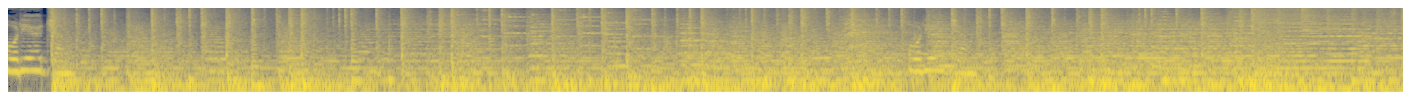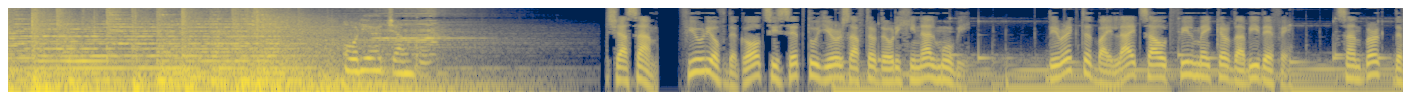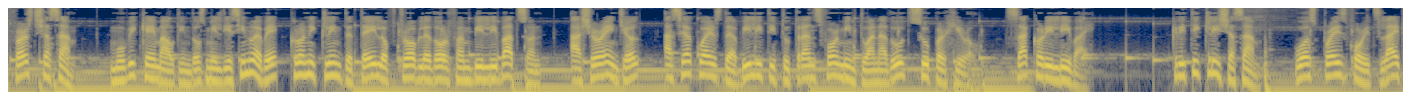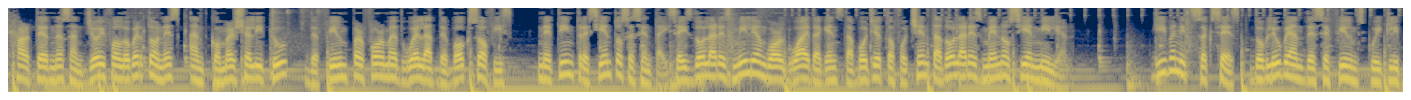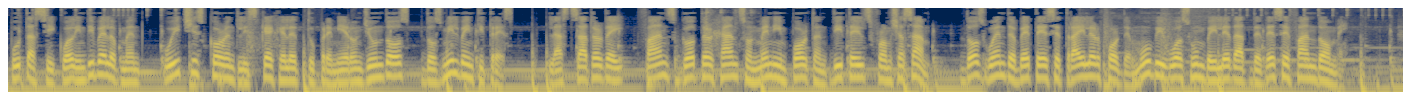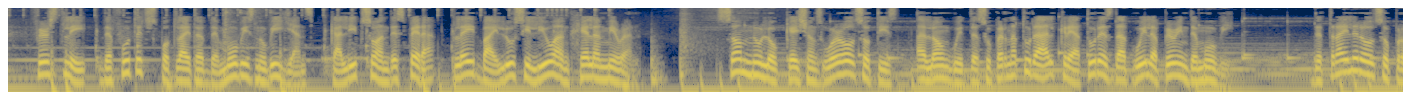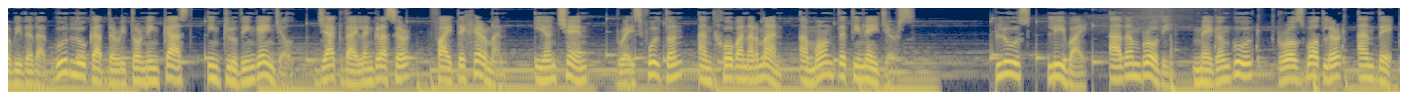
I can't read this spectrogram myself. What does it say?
Audio Jungle. Audio Jungle. Audio Jungle. Shazam! Fury of the Gods is set two years after the original movie. Directed by Lights Out filmmaker David F. Sandberg, the first Shazam movie came out in 2019, chronicling the tale of troubled orphan Billy Batson, Asher Angel, as he acquires the ability to transform into an adult superhero, Zachary Levi. Critically Shazam was praised for its lightheartedness and joyful overtones, and commercially too, the film performed well at the box office, netting 366 dólares million worldwide against a budget of 80 dólares menos 100 million. Given its success, W&DC Films quickly put a sequel in development, which is currently scheduled to premiere on June 2, 2023. Last Saturday, fans got their hands on many important details from Shazam, thus when the BTS trailer for the movie was unveiled at the DC FanDome. Firstly, the footage spotlighted the movie's villains, Kalypso and Hespera, played by Lucy Liu and Helen Mirren. Some new locations were also teased, along with the supernatural creatures that will appear in the movie. The trailer also provided a good look at the returning cast, including Angel, Jack Dylan Grazer, Faithe Herman, Ian Chen, Grace Fulton, and Jovan Armand, among the teenagers. Plus, Levi, Adam Brody, Meagan Good, Ross Butler, and D.J.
